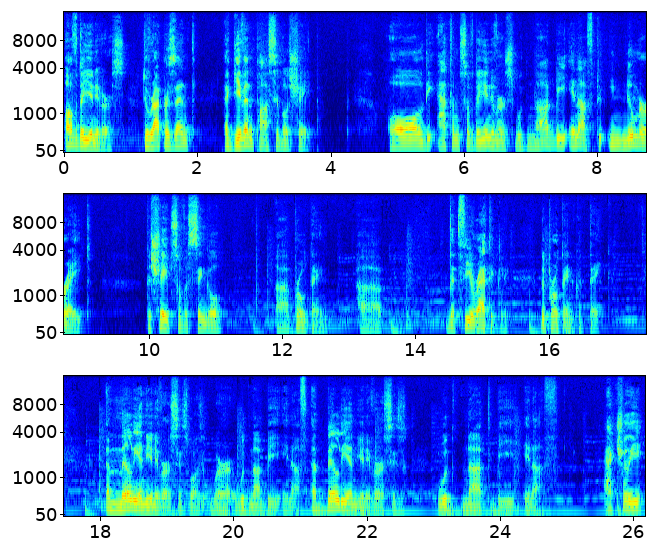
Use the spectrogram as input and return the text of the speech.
of the universe to represent a given possible shape. All the atoms of the universe would not be enough to enumerate the shapes of a single uh, protein uh, that theoretically the protein could take. A million universes was, were, would not be enough. A billion universes would not be enough. Actually,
